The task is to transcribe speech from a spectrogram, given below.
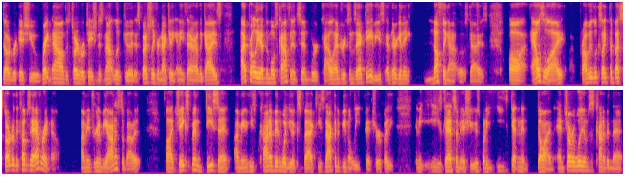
the issue. Right now, the starting rotation does not look good, especially if you're not getting anything out of the guys. I probably had the most confidence in were Kyle Hendricks and Zach Davies, and they're getting nothing out of those guys. Uh, Alzolay probably looks like the best starter the Cubs have right now. I mean, if you're going to be honest about it. Uh, Jake's been decent. I mean, he's kind of been what you expect. He's not going to be an elite pitcher, but he, and he, has had some issues, but he, he's getting it done. And Trevor Williams has kind of been that.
